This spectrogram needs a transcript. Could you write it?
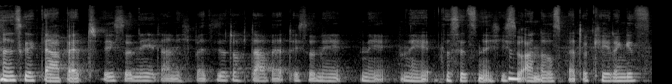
Dann hat sie gesagt, da Bett. Ich so, nee, da nicht Bett. Sie so, doch, da Bett. Ich so, nee, nee, nee, das jetzt nicht. Ich so, anderes Bett, okay, dann geht's,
